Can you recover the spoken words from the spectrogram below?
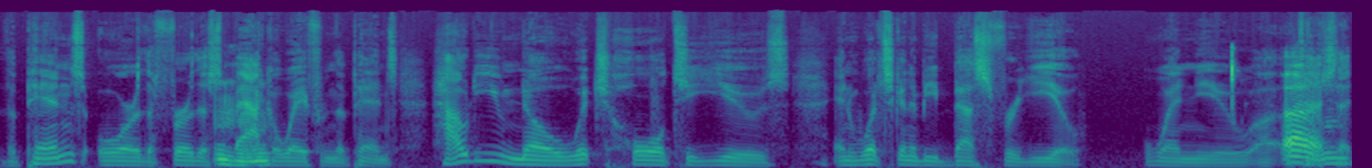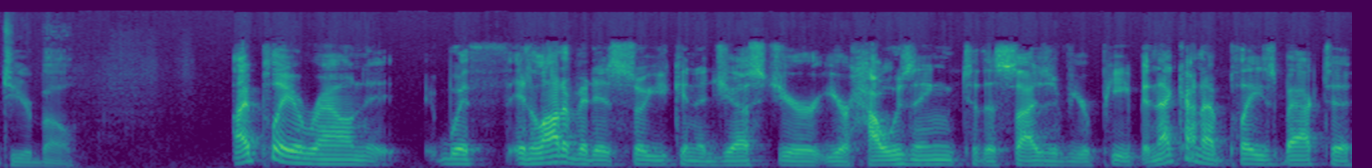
the pins or the furthest mm-hmm. back away from the pins. How do you know which hole to use and what's going to be best for you when you uh, attach um, that to your bow? I play around with it. A lot of it is so you can adjust your your housing to the size of your peep, and that kind of plays back to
